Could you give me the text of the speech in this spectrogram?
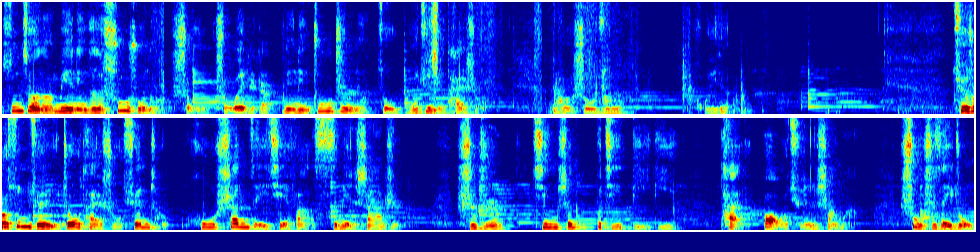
孙策呢，命令他的叔叔呢守守卫在这儿，命令朱志呢做吴郡的太守，然后收军了，回去了。却说孙权与周太守宣城，忽山贼窃发，四面杀至，时值精深，不及抵敌。泰抱拳上马，数十贼众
